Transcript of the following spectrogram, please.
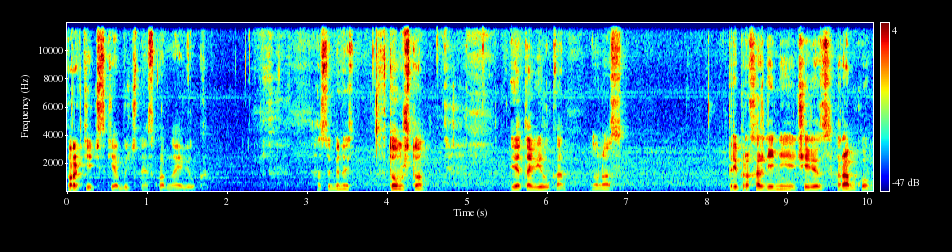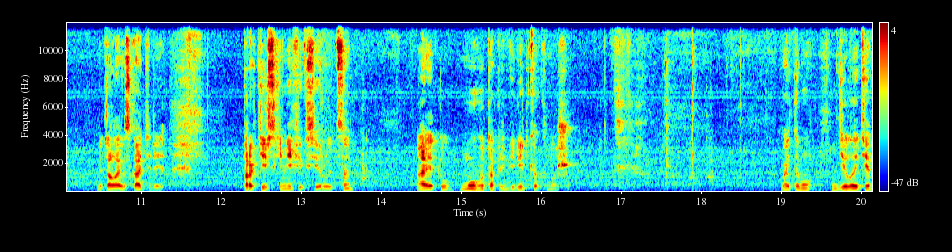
практически обычная складная вилка. Особенность в том, что эта вилка у нас при прохождении через рамку металлоискателя практически не фиксируется, а эту могут определить как нож. Поэтому делайте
